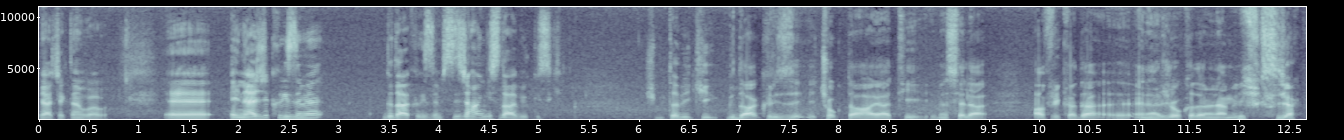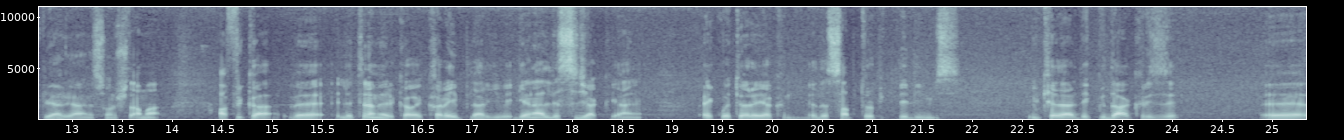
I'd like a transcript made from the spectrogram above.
Gerçekten bravo. E, enerji krizi mi, gıda krizi mi? Sizce hangisi daha büyük risk? Şimdi tabii ki gıda krizi çok daha hayati. Mesela Afrika'da e, enerji o kadar önemli değil. Sıcak bir yer yani sonuçta ama Afrika ve Latin Amerika ve Karayipler gibi genelde sıcak yani ekvatöre yakın ya da subtropik dediğimiz ülkelerdeki gıda krizi e,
